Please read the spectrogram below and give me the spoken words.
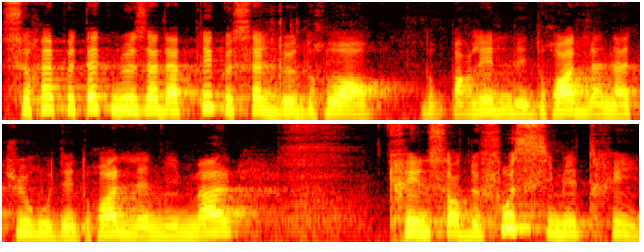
serait peut-être mieux adaptée que celle de droit. Donc parler des droits de la nature ou des droits de l'animal crée une sorte de fausse symétrie,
